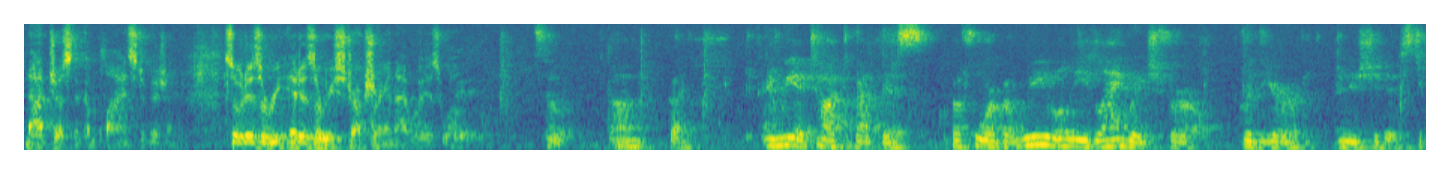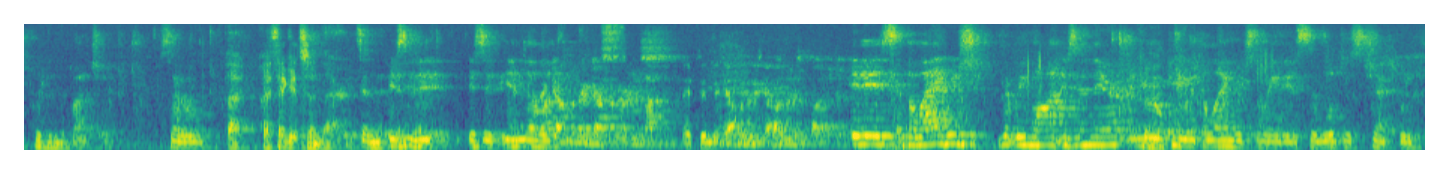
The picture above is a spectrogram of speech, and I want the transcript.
not just the compliance division. So it is a, re- it is a restructuring in that way as well. So, um, Go ahead. and we had talked about this before, but we will need language for, for your initiatives to put in the budget. So I, I think it's in there. It's in, is it, is it in the? It's in the governor's budget. It is, the language that we want is in there, and you're okay with the language the way it is, so we'll just check with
